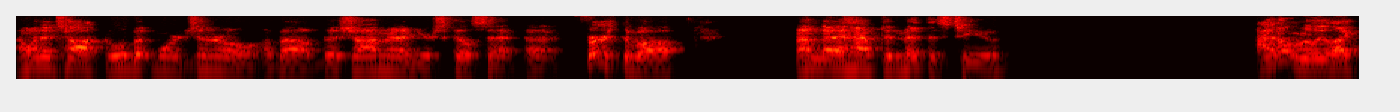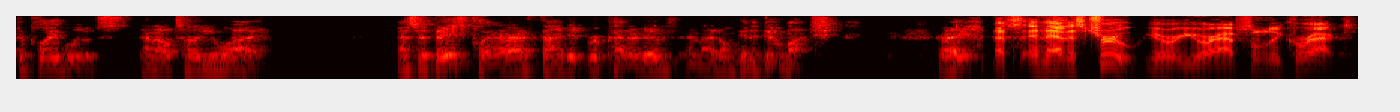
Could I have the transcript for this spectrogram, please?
I want to talk a little bit more general about the genre and your skill set. Uh, first of all, I'm going to have to admit this to you. I don't really like to play blues, and I'll tell you why as a bass player, I find it repetitive and I don't get to do much. Right. That's and that is true. You're you're absolutely correct.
